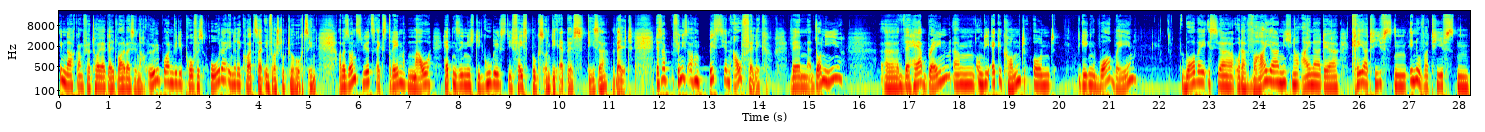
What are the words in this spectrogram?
im Nachgang für teuer Geld wahlweise nach Öl bohren wie die Profis oder in Rekordzeit Infrastruktur hochziehen. Aber sonst wird es extrem mau, hätten sie nicht die Googles, die Facebooks und die Apples dieser Welt. Deshalb finde ich es auch ein bisschen auffällig, wenn Donny äh, The Hairbrain ähm, um die Ecke kommt und gegen Huawei Huawei ist ja oder war ja nicht nur einer der kreativsten, innovativsten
